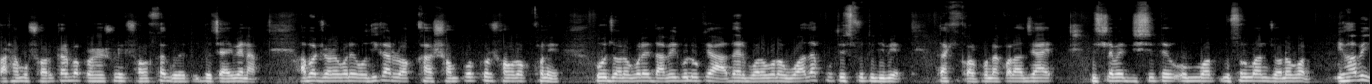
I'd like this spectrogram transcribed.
কাঠামো, সরকার বা প্রশাসনিক সংস্থা গড়ে তুলতে চাইবে না। আবার জনগণের অধিকার রক্ষা, সম্পর্ক সংরক্ষণে ও জনগণের দাবিগুলোকে আদায়ের বড় বড় ওয়াদা প্রতিশ্রুতি দিবে তা কি কল্পনা করা যায়? ইসলামের দৃষ্টিতে উম্মত, মুসলমান, জনগণ এভাবেই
